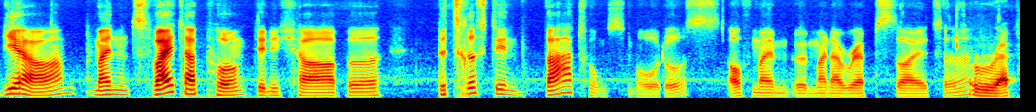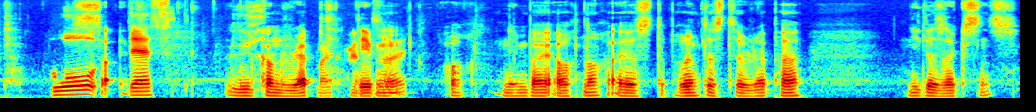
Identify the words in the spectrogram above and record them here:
ja, mein zweiter Punkt, den ich habe, betrifft den Wartungsmodus auf meinem, äh, meiner Rap-Seite, Rap. Wo das, Lilcon rappt mein neben auch nebenbei auch noch als der berühmteste Rapper Niedersachsens.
